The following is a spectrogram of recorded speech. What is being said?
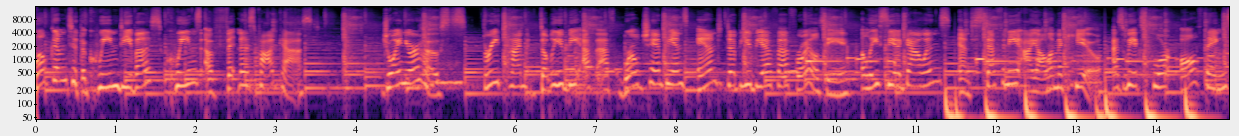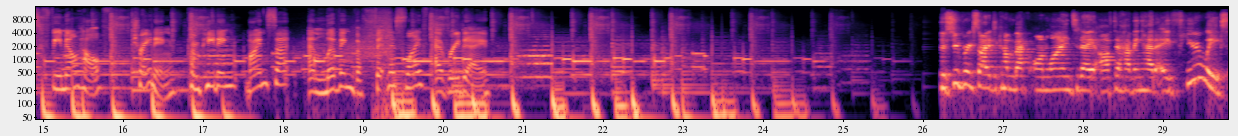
Welcome to the Queen Divas, Queens of Fitness podcast. Join your hosts, three time WBFF world champions and WBFF royalty, Alicia Gowans and Stephanie Ayala McHugh, as we explore all things female health, training, competing, mindset, and living the fitness life every day. So super excited to come back online today after having had a few weeks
